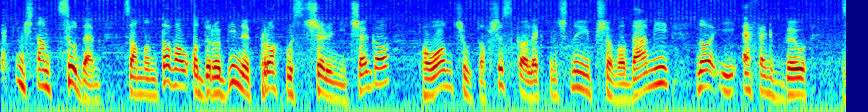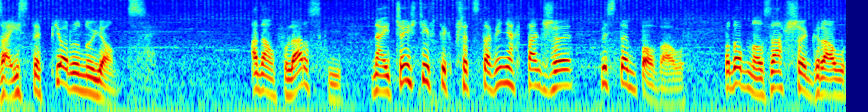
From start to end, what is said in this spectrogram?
Jakimś tam cudem zamontował odrobiny prochu strzelniczego, połączył to wszystko elektrycznymi przewodami, no i efekt był zaiste piorunujący. Adam Fularski najczęściej w tych przedstawieniach także występował. Podobno zawsze grał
